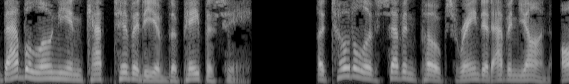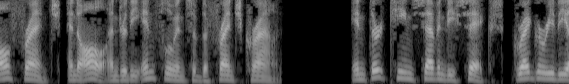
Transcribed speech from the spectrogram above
Babylonian captivity of the papacy. A total of seven popes reigned at Avignon, all French, and all under the influence of the French crown. In 1376, Gregory XI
